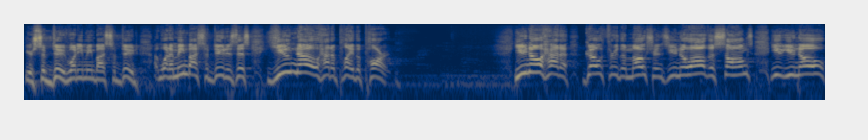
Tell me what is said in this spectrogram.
You're subdued. What do you mean by subdued? What I mean by subdued is this you know how to play the part. You know how to go through the motions. You know all the songs. You, you know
